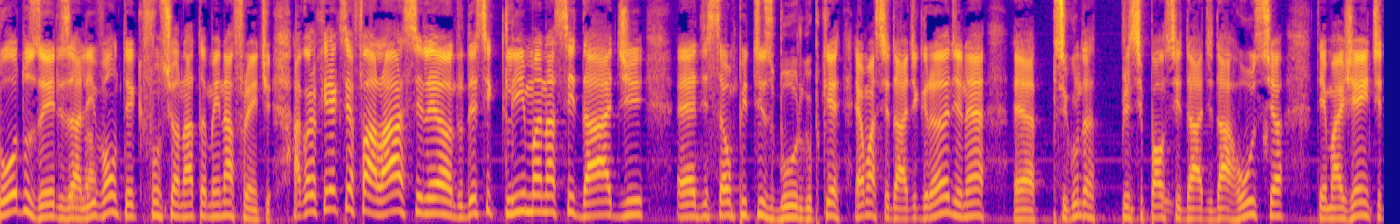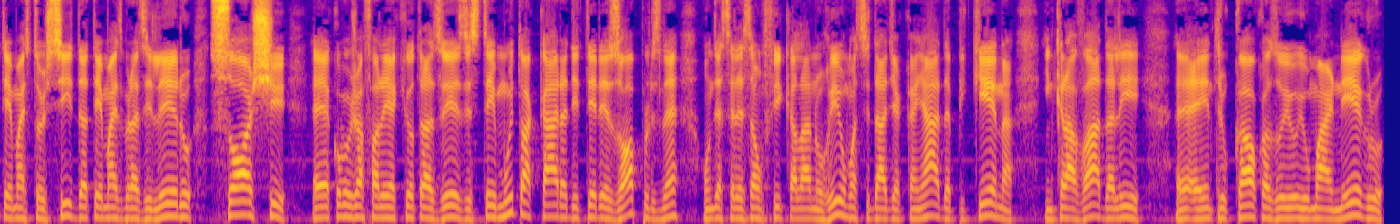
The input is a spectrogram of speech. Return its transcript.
todos eles ali vão ter que funcionar também na frente. Agora eu queria que você falasse, Leandro, desse clima na cidade é, de São Petersburgo, porque é uma cidade grande, né? É a segunda principal cidade da Rússia. Tem mais gente, tem mais torcida, tem mais brasileiro. Sochi, é, como eu já falei aqui outras vezes, tem muito a cara de Teresópolis, né? Onde a seleção fica lá no Rio, uma cidade acanhada, pequena, encravada ali é, entre o Cáucaso e o Mar Negro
